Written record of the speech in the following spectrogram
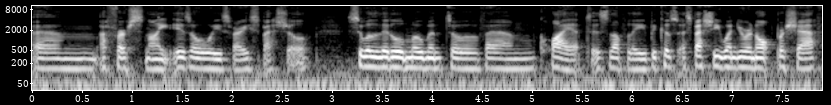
um, a first night is always very special. So a little moment of um, quiet is lovely because, especially when you're an opera chef,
